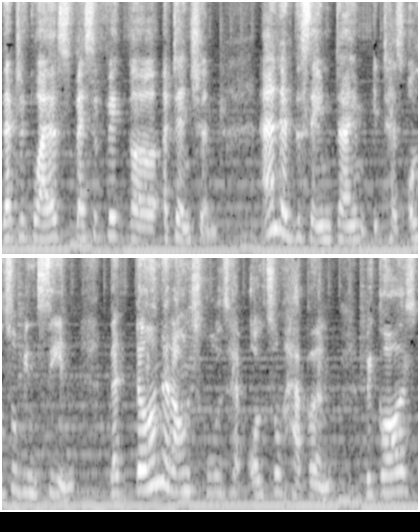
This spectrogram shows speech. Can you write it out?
that requires specific uh, attention. And at the same time it has also been seen that turnaround schools have also happened because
